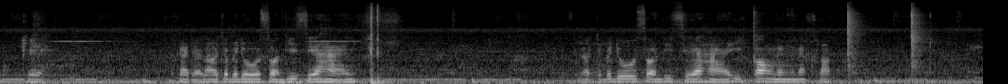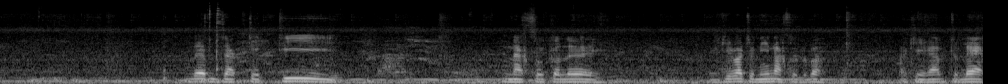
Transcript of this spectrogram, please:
โอเคก็เดี๋ยวเราจะไปดูส่วนที่เสียหาย เราจะไปดูส่วนที่เสียหายอีกกล้องหนึ่งนะครับ เริ่มจากจุดที่หนักสุดก่อนเลยผมคิดว่าจุดนี้หนักสุดหรือเปล่า โอเคครับ จุดแรก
